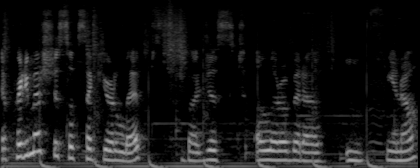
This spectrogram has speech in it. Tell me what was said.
It pretty much just looks like your lips, but just a little bit of oomph, you know?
